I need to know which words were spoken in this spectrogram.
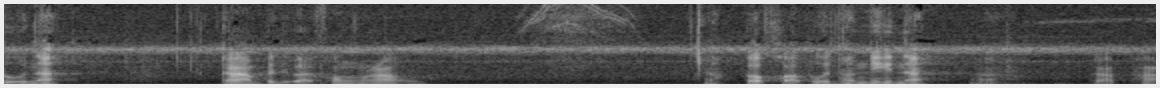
ดูนะ การปฏิบัติของเรา ก็ขอพูดเท่านี้นะกับพระ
